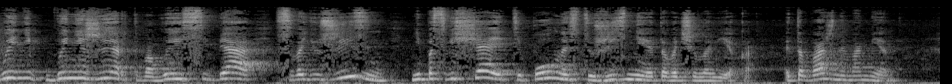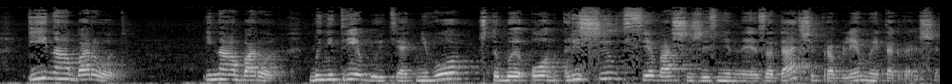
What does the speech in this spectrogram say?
вы не, вы не жертва, вы себя, свою жизнь не посвящаете полностью жизни этого человека. Это важный момент. И наоборот, и наоборот, вы не требуете от него, чтобы он решил все ваши жизненные задачи, проблемы и так дальше.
